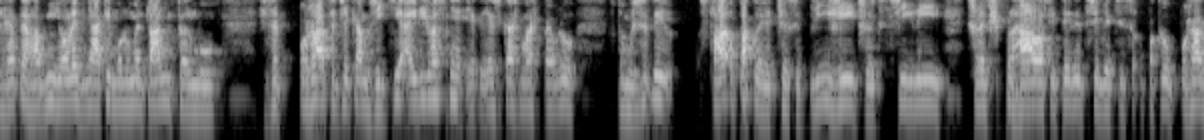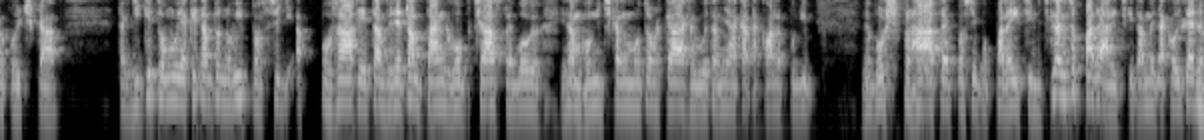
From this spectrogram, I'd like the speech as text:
hrajete hlavní roli v nějakém monumentálním filmu, že se pořád se čekám řítí a i když vlastně, jak, jak říkáš, máš pravdu v tom, že se ty stále opakuje, člověk se plíží, člověk střílí, člověk šplhá, vlastně ty, ty tři věci se opakují pořád do kolečka, tak díky tomu, jak je tam to nový prostředí a pořád je tam, vyjde tam tank občas, nebo je tam honíčka na motorkách, nebo je tam nějaká taková podív, nebo šplháte prostě po padajícím, vždycky tam něco padá, vždycky tam je takový ten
